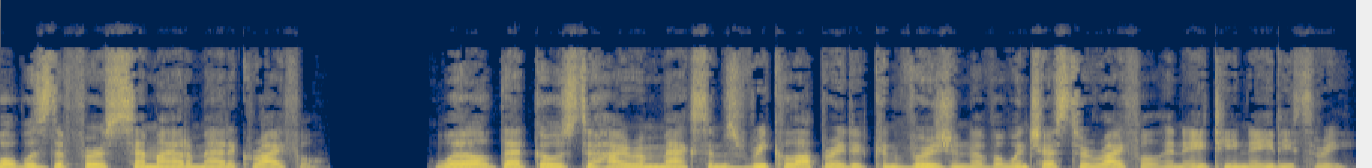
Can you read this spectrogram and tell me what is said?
What was the first semi automatic rifle? Well, that goes to Hiram Maxim's recalibrated conversion of a Winchester rifle in 1883.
